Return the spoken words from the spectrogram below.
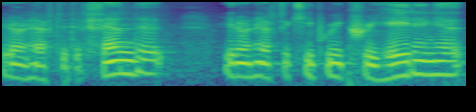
you don't have to defend it, you don't have to keep recreating it.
